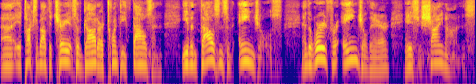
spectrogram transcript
uh, it talks about the chariots of God are 20,000, even thousands of angels. And the word for angel there is shinons,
